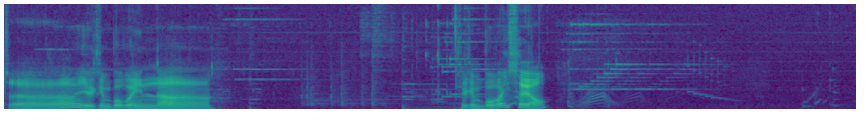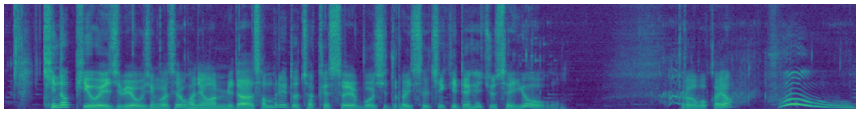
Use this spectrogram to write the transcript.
자, 여긴 뭐가 있나? 여긴 뭐가 있어요? 키노피오의 집에 오신 것을 환영합니다. 선물이 도착했어요. 무엇이 들어있을지 기대해 주세요. 들어가 볼까요? 후.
